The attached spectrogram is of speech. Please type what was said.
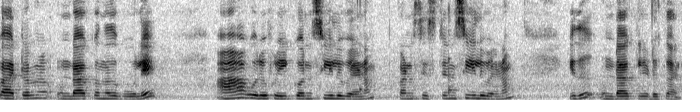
പാറ്റേൺ ഉണ്ടാക്കുന്നത് പോലെ ആ ഒരു ഫ്രീക്വൻസിയിൽ വേണം കൺസിസ്റ്റൻസിയിൽ വേണം ഇത് ഉണ്ടാക്കിയെടുക്കാൻ.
